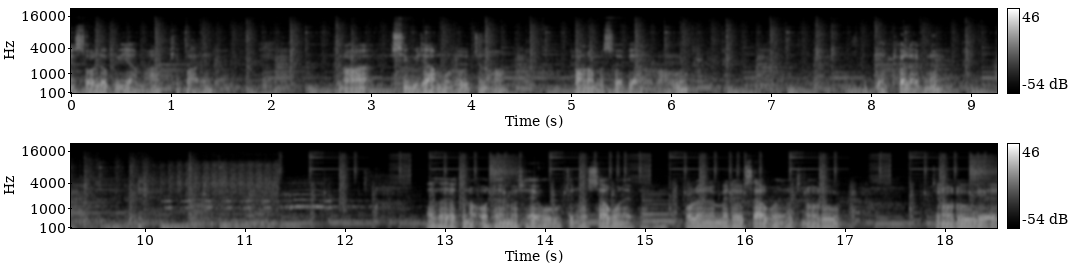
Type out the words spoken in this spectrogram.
install လုပ်ပေးရမှာဖြစ်ပါတယ်။ကျွန်တော်ရှိပြီးသားမို့လို့ကျွန်တော် download မဆွဲပြတော့ပါဘူး။ပြန်ထွက်လိုက်မယ်။အဲ့ခါကျကျွန်တော် offline map ထဲကိုကျွန်တော်စဝင်လိုက်ပါမယ်။ online map ထဲစဝင်ရင်ကျွန်တော်တို့ကျွန်တော်တို့ရဲ့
